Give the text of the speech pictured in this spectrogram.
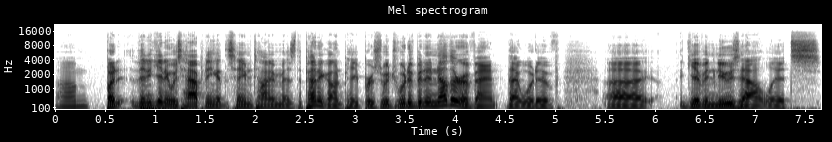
Um, but then again, it was happening at the same time as the Pentagon Papers, which would have been another event that would have uh, given news outlets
